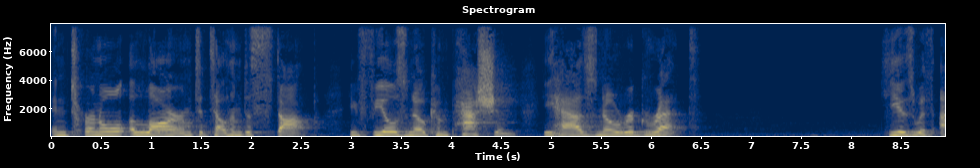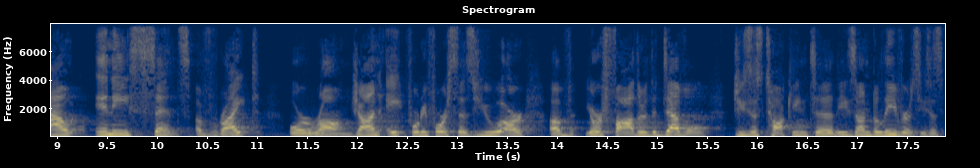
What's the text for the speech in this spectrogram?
internal alarm to tell him to stop, he feels no compassion, he has no regret. He is without any sense of right or wrong. John 8 44 says, You are of your father, the devil. Jesus talking to these unbelievers. He says,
